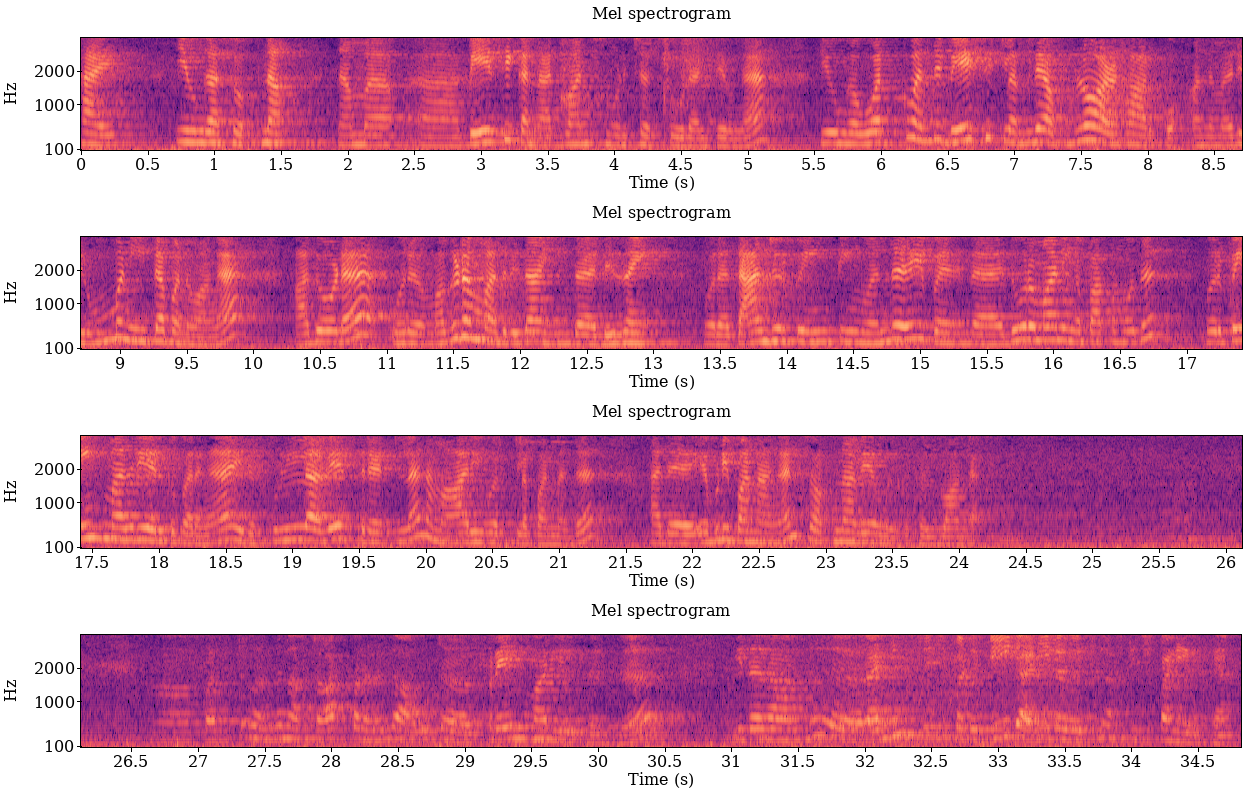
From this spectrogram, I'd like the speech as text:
Hi இவங்க சொப்னா. நம்ம basic and advance முடித்த ஸ்டூடெண்ட் இவங்க. இவங்க ஒர்க் வந்து பேசிக்லேருந்தே அவ்வளோ அழகாக இருக்கும். அந்த மாதிரி ரொம்ப நீட்டாக பண்ணுவாங்க. அதோட ஒரு மகுடம் மாதிரி தான் இந்த டிசைன் ஒரு தாஞ்சூர் பெயிண்டிங் வந்து இப்போ இந்த தூரமாக நீங்கள் பார்க்கும்போது ஒரு பெயிண்ட் மாதிரியே இருக்குது பாருங்கள் இது ஃபுல்லாகவே த்ரெட்டில் நம்ம ஆரி ஒர்க்கில் பண்ணது. அது எப்படி பண்ணாங்கன்னு ஸ்வப்னாவே உங்களுக்கு சொல்லுவாங்க. ஃபஸ்ட்டு வந்து நான் ஸ்டார்ட் பண்ணது வந்து அவுட் ஃப்ரேம் மாதிரி இருக்கிறது. இதை நான் வந்து ரன்னிங் ஸ்டிச் பண்ணி பீட் அடியில் வச்சு நான் ஸ்டிச் பண்ணியிருக்கேன்.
